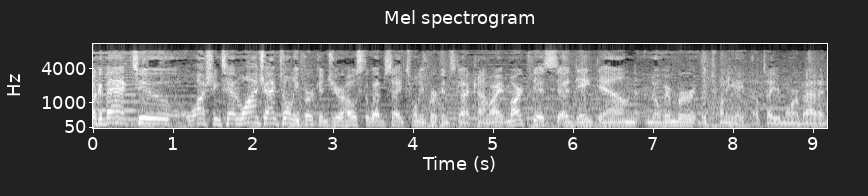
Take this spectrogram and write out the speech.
Welcome back to Washington Watch. I'm Tony Perkins, your host, the website, tonyperkins.com. All right, mark this uh, date down, November the 28th. I'll tell you more about it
